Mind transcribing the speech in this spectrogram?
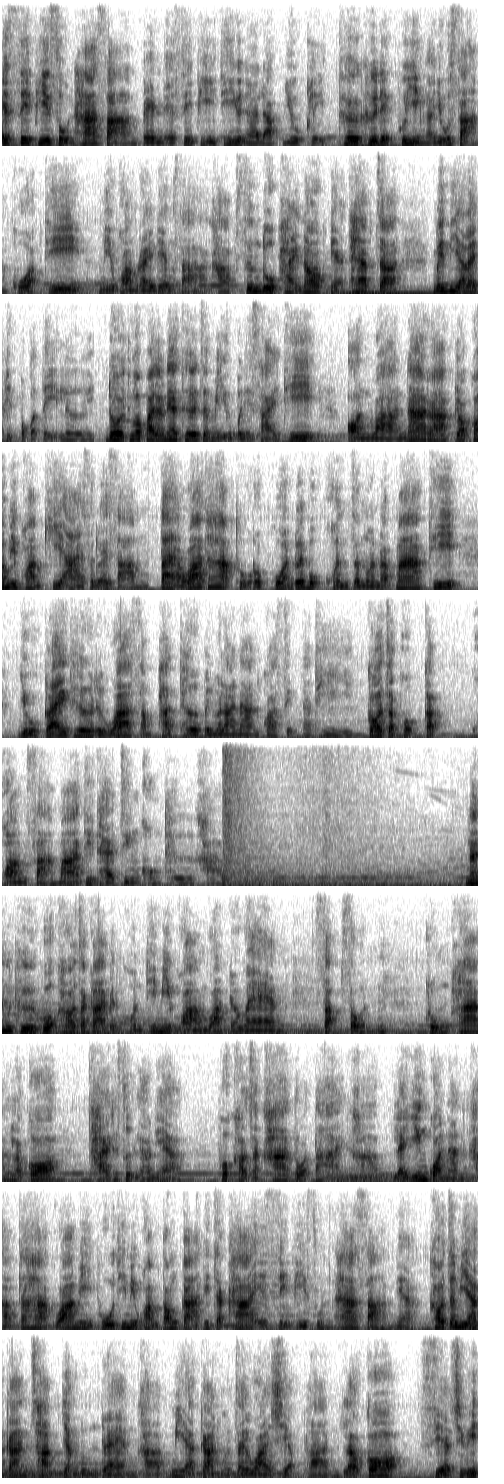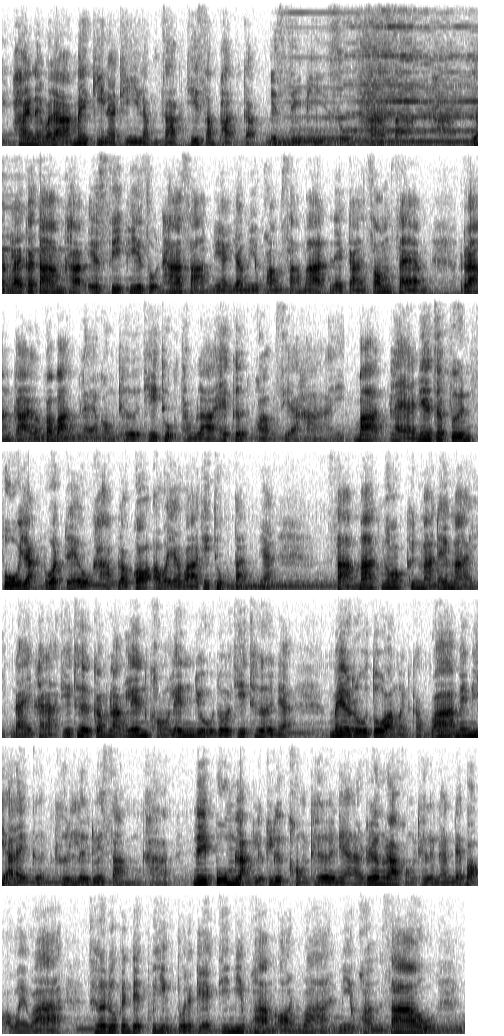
SCP-053 เป็น SCP ที่อยู่ในระดับยูคลิด เธอคือเด็กผู้หญิงอายุ 3 ขวบที่มีความไร้เดียงสาครับ ซึ่งดูภายนอกเนี่ยแทบจะไม่มีอะไรผิดปกติเลย โดยทั่วไปแล้วเนี่ยเธอจะมีอุปนิสัยที่อ่อนหวานน่ารัก แล้วก็มีความขี้อายซะด้วยซ้ำแต่ว่าถ้าหากถูกรบกวนด้วยบุคคลจำนวนมากๆ ที่อยู่ใกล้เธอหรือว่าสัมผัสเธอเป็นเวลานานกว่า 10 นาที ก็จะพบกับความสามารถที่แท้จริงของเธอครับ นั่นคือพวกเขาจะกลายเป็นคนที่มีความหวาดระแวง สับสน คลุ้มคลั่ง แล้วก็ท้ายที่สุดแล้วเนี่ย พวกเขาจะฆ่าตัวตายครับ และยิ่งกว่านั้นครับ ถ้าหากว่ามีผู้ที่มีความต้องการที่จะฆ่า SCP-053 เนี่ย เขาจะมีอาการชักอย่างรุนแรงครับ มีอาการหัวใจวายเฉียบพลัน แล้วก็เสียชีวิตภายในเวลาไม่กี่นาทีหลังจากที่สัมผัสกับ SCP-053 อย่างไรก็ตามครับ SCP-053 เนี่ยยังมีความสามารถในการซ่อมแซม ร่างกายแล้วก็บาดแผลของเธอที่ถูกทำลายให้เกิดความเสียหาย บาดแผลเนี่ยจะฟื้นฟูอย่างรวดเร็วครับ แล้วก็อวัยวะที่ถูกตัดเนี่ยสามารถงอกขึ้นมาได้ใหม่ ในขณะที่เธอกำลังเล่นของเล่นอยู่โดยที่เธอเนี่ย ไม่รู้ตัวเหมือนกับว่าไม่มีอะไรเกิดขึ้นเลยด้วยซ้ำครับ ในปูมหลังลึกๆของเธอเนี่ยเรื่องราวของเธอนั้นได้บอกเอาไว้ว่า เธอดูเป็นเด็กผู้หญิงตัวเล็กๆ ที่มีความอ่อนหวาน มีความเศร้า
